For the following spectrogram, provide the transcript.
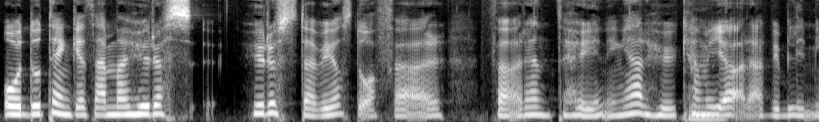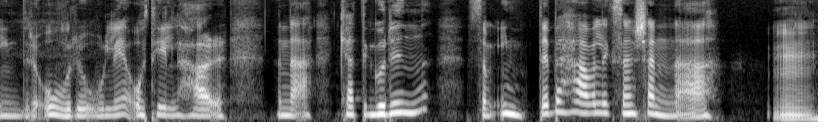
och då tänker jag så här, men hur, röst, hur rustar vi oss då för, för räntehöjningar? Hur kan vi Mm. göra att vi blir mindre oroliga och tillhör den där kategorin som inte behöver liksom känna, Mm.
